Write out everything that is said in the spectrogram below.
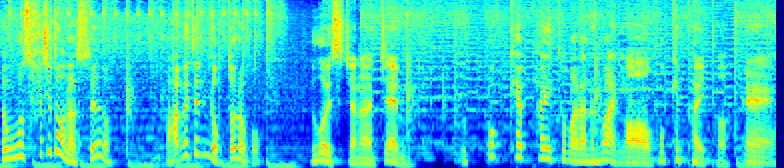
저 그거 사지도 않았어요. 마음에 드는 게 없더라고. 그거 있었잖아, 잼. 그 포켓 파이터 말하는 거 아니에요? 어, 포켓 파이터. 예.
